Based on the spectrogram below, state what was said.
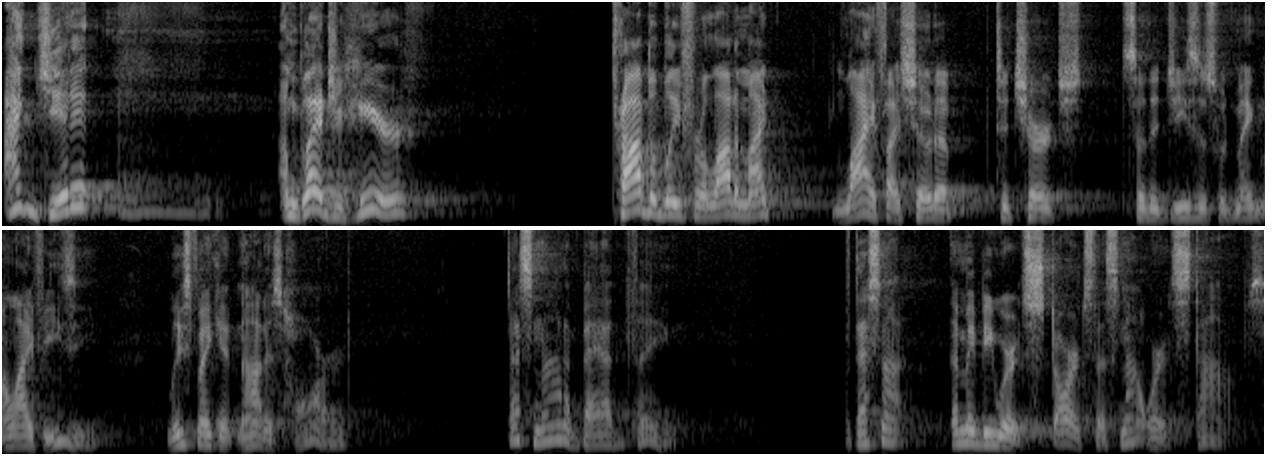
I get it. I'm glad you're here. Probably for a lot of my life, I showed up to church so that Jesus would make my life easy, at least make it not as hard. That's not a bad thing. But that's not, that may be where it starts. That's not where it stops.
